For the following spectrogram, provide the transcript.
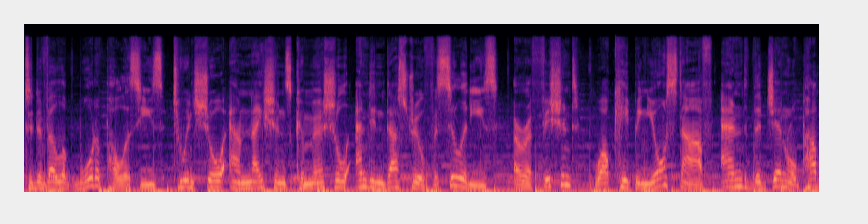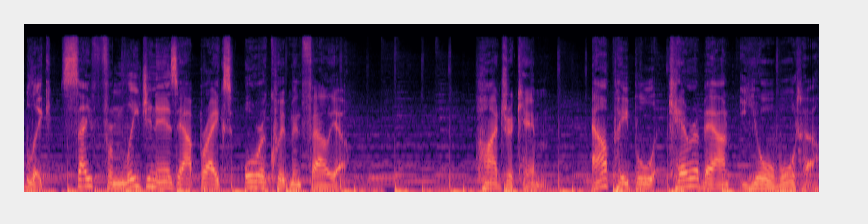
to develop water policies to ensure our nation's commercial and industrial facilities are efficient while keeping your staff and the general public safe from Legionnaires outbreaks or equipment failure. Hydrochem our people care about your water.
